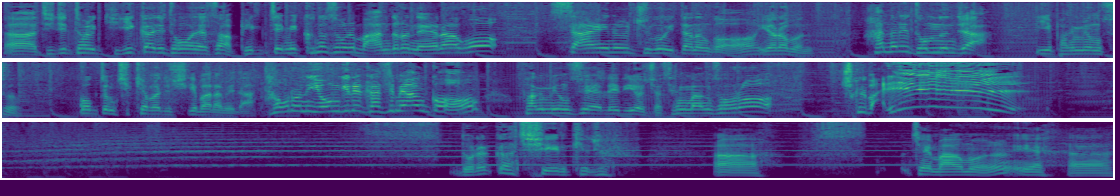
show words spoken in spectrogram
아, 디지털 기기까지 동원해서 빅잼이 큰 웃음을 만들어내라고 사인을 주고 있다는 거 여러분 하늘이 돕는 자 이 박명수 꼭 좀 지켜봐 주시기 바랍니다. 타오르는 용기를 가슴에 안고 박명수의 레디오쇼 생방송으로 출발! 노래까지 이렇게 좀, 아, 제 마음을, 예, 아,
